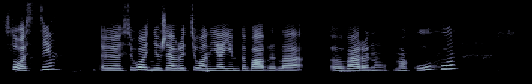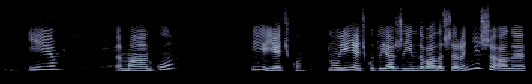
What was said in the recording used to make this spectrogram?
сості. Е, Сьогодні вже в раціон я їм додала варену макуху і манку і яєчко. Ну, яєчко то я вже їм давала ще раніше, але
